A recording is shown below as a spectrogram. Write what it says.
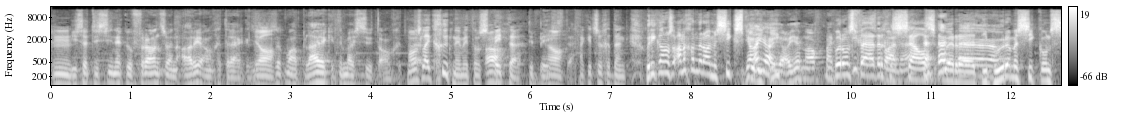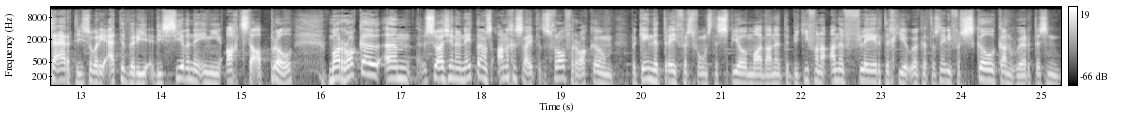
mm. hier sit te sien ek hoe Frans en Ari aangetrek het. Ja. Dis ook maar bly ek het in my soet aangetrek. Maar ons lyk goed net met ons Ag, pette. die beste. Ja, ek het so gedink. Hoorie kan ons aangaan met daai musiek Ja ja speletjie? ja, jy maak my Voor ons verder gesels oor uh, die boere musiekkonsert hierso by die Atterbury die 7de en die 8ste April. Maar Rocco, ehm um, so as jy nou net by ons aangesluit het, ons vra vir Rocco om bekende treffers vir ons te speel, maar dan net 'n bietjie van 'n ander flair te gee ook dat ons net die verskil kan hoor tussen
